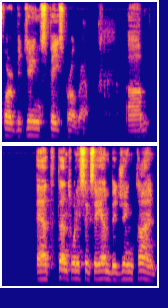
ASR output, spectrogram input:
for Beijing space program. Um, at 10:26 a.m. Beijing time,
